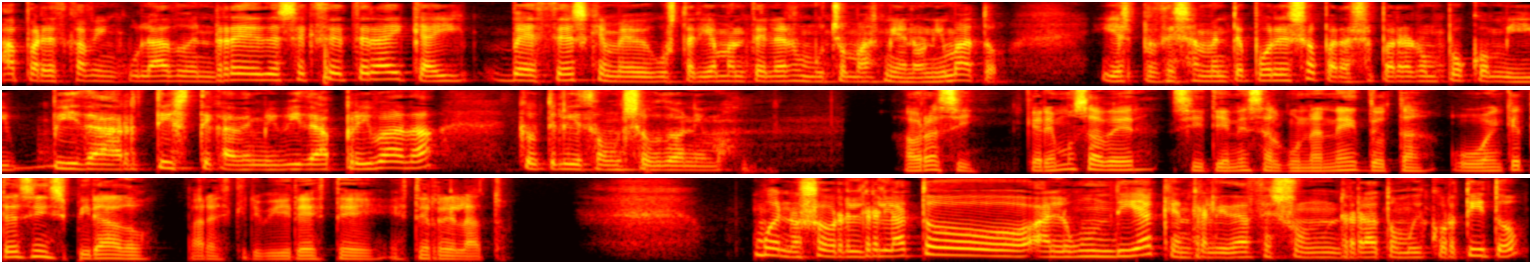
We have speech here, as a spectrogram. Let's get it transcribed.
aparezca vinculado en redes, etcétera, y que hay veces que me gustaría mantener mucho más mi anonimato. Y es precisamente por eso, para separar un poco mi vida artística de mi vida privada, que utilizo un seudónimo. Ahora sí, queremos saber si tienes alguna anécdota o en qué te has inspirado para escribir este, este relato. Bueno, sobre el relato algún día, que en realidad es un relato muy cortito,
